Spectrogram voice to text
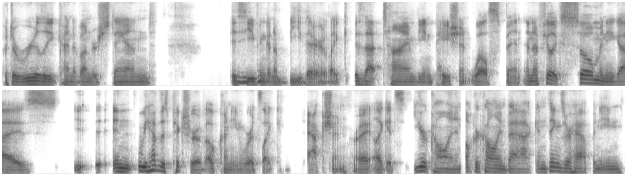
but to really kind of understand is he even going to be there? Like is that time being patient well spent? And i feel like so many guys and we have this picture of elk hunting where it's like action, right? Like it's you're calling and elk are calling back and things are happening.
